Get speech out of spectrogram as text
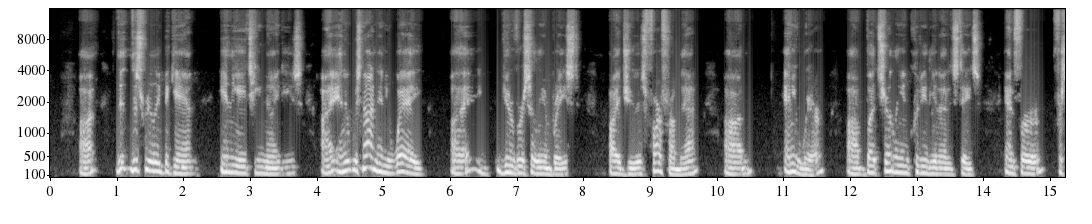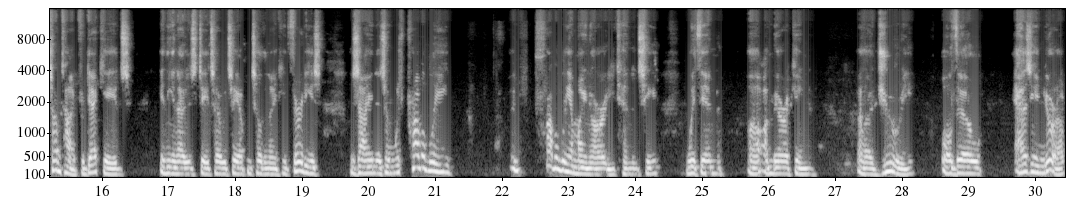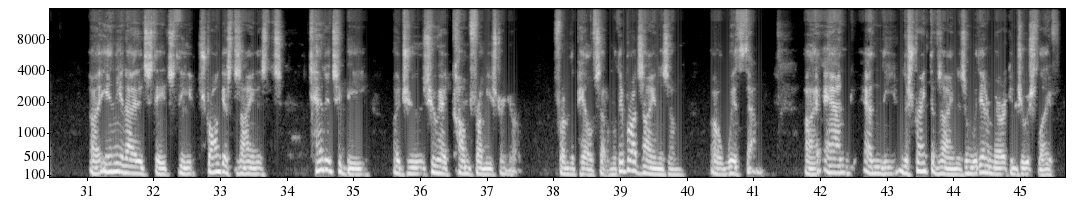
Uh, th- this really began in the 1890s, uh, and it was not in any way uh, universally embraced by Jews. Far from that. Um, anywhere, uh, but certainly including the United States. And for, for some time, for decades in the United States, I would say up until the 1930s, Zionism was probably probably a minority tendency within uh, American uh, Jewry, although, as in Europe, uh, in the United States, the strongest Zionists tended to be uh, Jews who had come from Eastern Europe, from the Pale of Settlement. They brought Zionism with them. Uh, and and the, the strength of Zionism within American Jewish life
